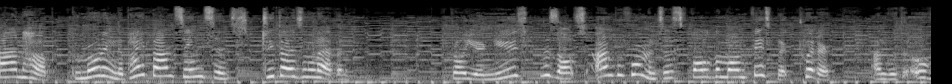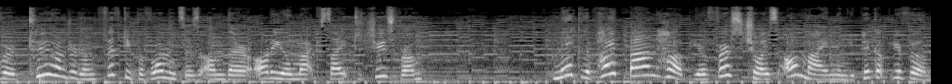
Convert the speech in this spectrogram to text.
Band Hub, promoting the pipe band scene since 2011. For all your news, results, and performances, follow them on Facebook, Twitter, and with over 250 performances on their Audiomack site to choose from, make the Pipe Band Hub your first choice online when you pick up your phone.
